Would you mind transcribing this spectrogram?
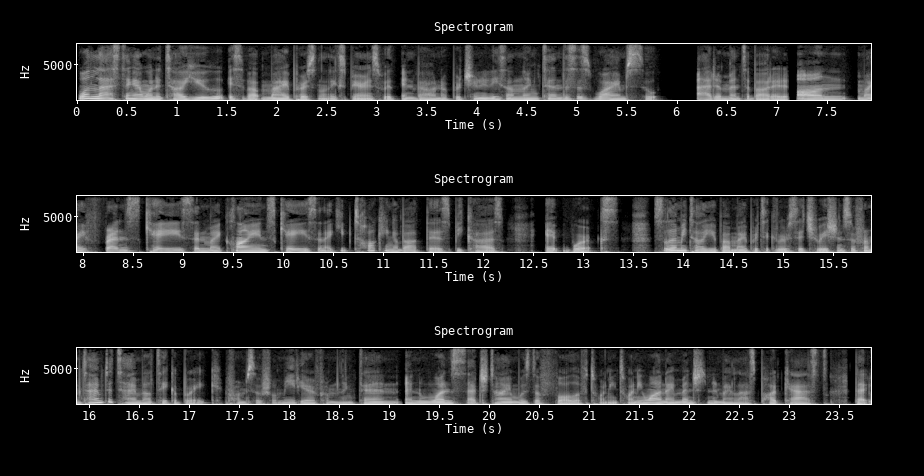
One last thing I want to tell you is about my personal experience with inbound opportunities on LinkedIn. This is why I'm so adamant about it on my friend's case and my client's case. And I keep talking about this because it works. So let me tell you about my particular situation. So from time to time, I'll take a break from social media, from LinkedIn. And one such time was the fall of 2021. I mentioned in my last podcast that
